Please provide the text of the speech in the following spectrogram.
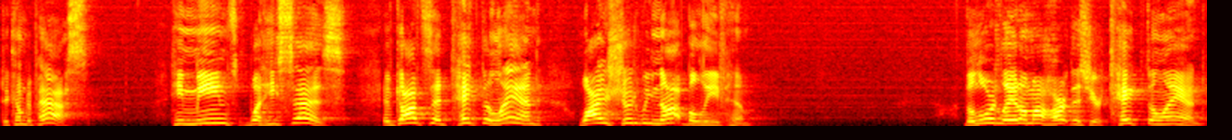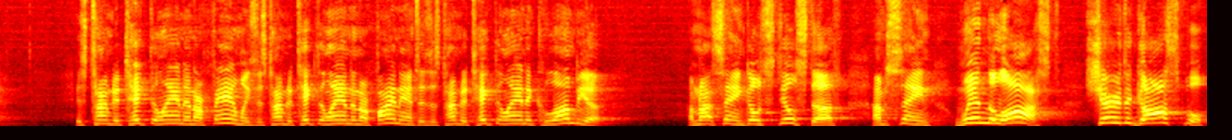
to come to pass. He means what he says. If God said, take the land, why should we not believe him? The Lord laid on my heart this year take the land. It's time to take the land in our families. It's time to take the land in our finances. It's time to take the land in Colombia. I'm not saying go steal stuff. I'm saying win the lost, share the gospel,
